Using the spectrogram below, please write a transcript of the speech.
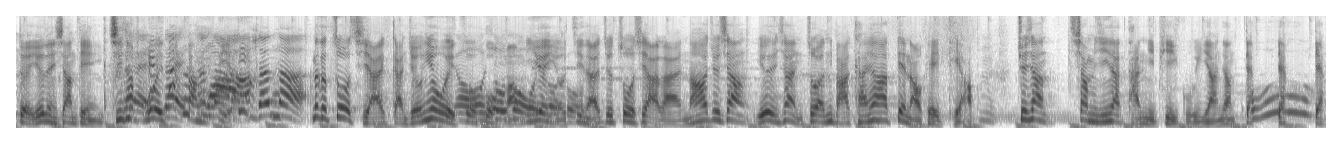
对，有点像电椅，其实它不会放电，真的，那个坐起来感觉，因为我也坐过嘛，医院有进来就坐下来，然后就像有点像你坐，你把它看，像它电脑可以调，就像橡皮筋在弹你屁股一样，这样掉掉掉。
